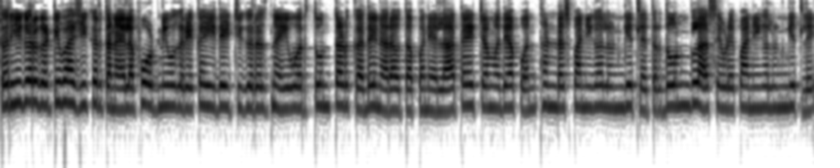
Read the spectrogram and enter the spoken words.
तर ही गरगटी भाजी करताना याला फोडणी वगैरे काही द्यायची गरज नाही. वरतून तडका देणार आहोत आपण याला. आता याच्यामध्ये आपण थंडच पाणी घालून घेतले तर दोन ग्लास एवढे पाणी घालून घेतले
